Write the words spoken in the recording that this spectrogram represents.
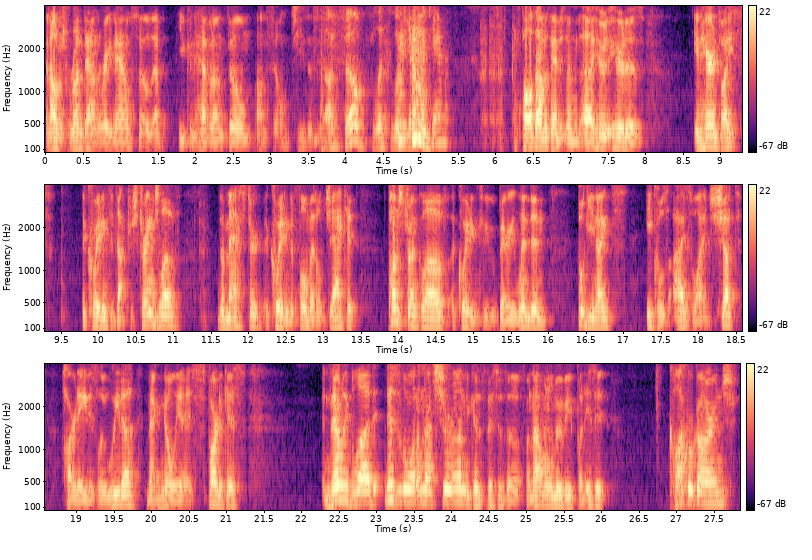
and I'll just run down right now so that you can have it on film. On film, Jesus. On film. Let's let me get on the camera. Paul Thomas Anderson. Uh, here, here it is. Inherent Vice, equating to Doctor Strangelove. The Master, equating to Full Metal Jacket. Punch Drunk Love, equating to Barry Lyndon. Boogie Nights equals Eyes Wide Shut. Hard Eight is Lolita. Magnolia is Spartacus. And There Will Blood, this is the one I'm not sure on because this is a phenomenal movie, but is it Clockwork Orange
